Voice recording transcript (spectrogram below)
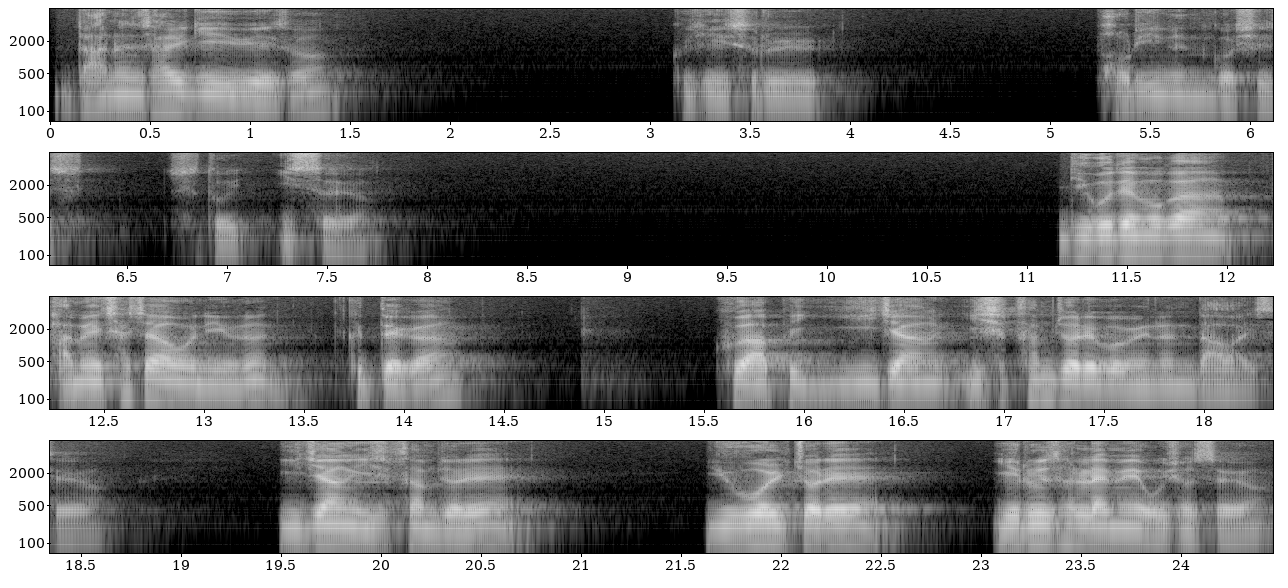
나는 살기 위해서 그 예수를 버리는 것일 수도 있어요. 니고데모가 밤에 찾아온 이유는 그때가 그 앞에 2장 23절에 보면은 나와 있어요. 2장 23절에 6월절에 예루살렘에 오셨어요.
